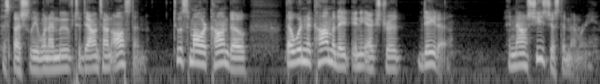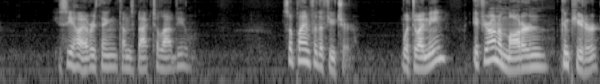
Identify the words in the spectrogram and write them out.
especially when I moved to downtown Austin, to a smaller condo that wouldn't accommodate any extra data. And now she's just a memory. You see how everything comes back to LabVIEW? So plan for the future. What do I mean? If you're on a modern computer,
